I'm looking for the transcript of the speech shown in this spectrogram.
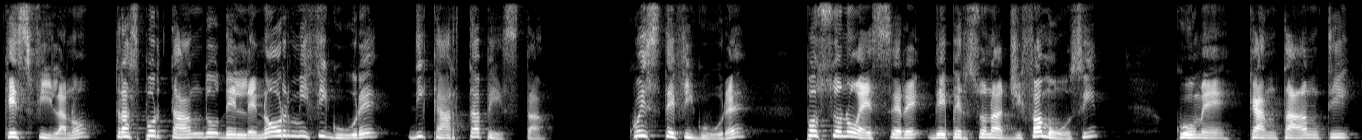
che sfilano trasportando delle enormi figure di cartapesta. Queste figure possono essere dei personaggi famosi come cantanti,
